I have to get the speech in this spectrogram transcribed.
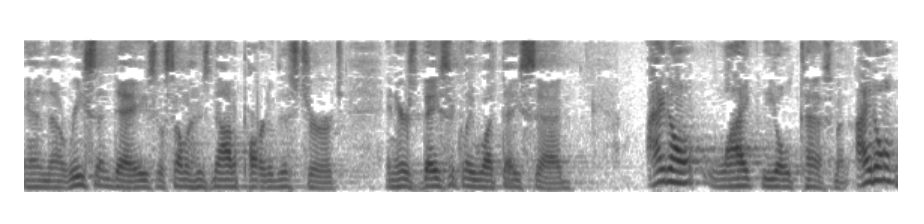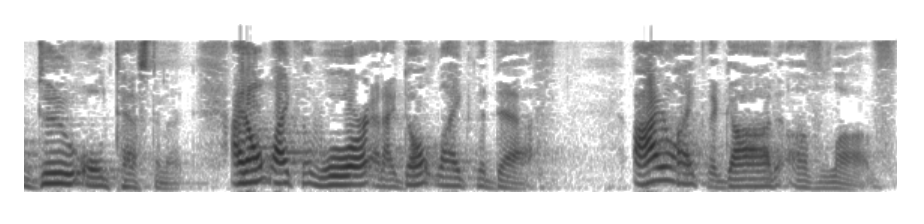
in uh, recent days with someone who's not a part of this church, and here's basically what they said. I don't like the Old Testament. I don't do Old Testament. I don't like the war, and I don't like the death. I like the God of love.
